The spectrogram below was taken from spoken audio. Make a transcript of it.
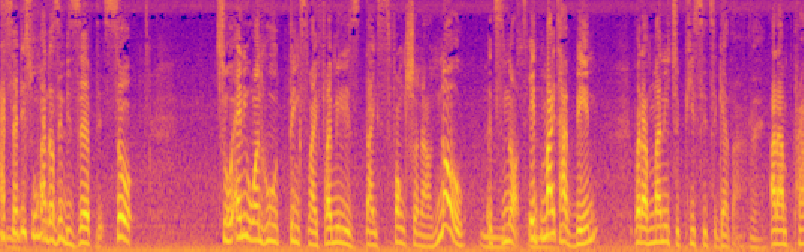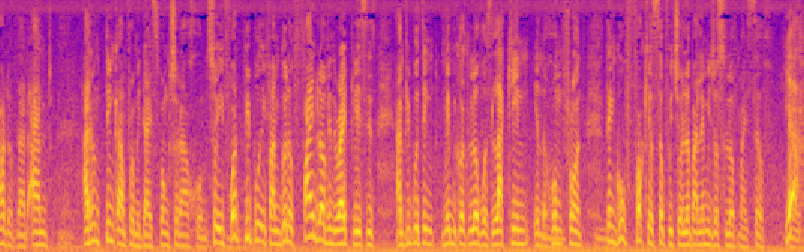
I said, this woman doesn't deserve this. So, to anyone who thinks my family is dysfunctional, no, mm. it's not. It mm. might have been, but I've managed to piece it together. Right. And I'm proud of that. And I don't think I'm from a dysfunctional home. So if what mm. people, if I'm going to find love in the right places and people think maybe because love was lacking in the home front, then go fuck yourself with your love and let me just love myself. Yeah.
